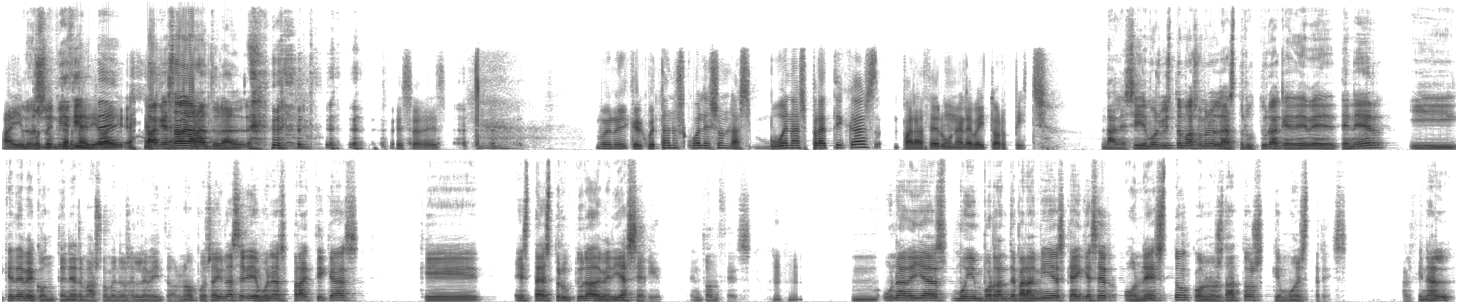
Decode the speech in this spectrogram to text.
Hay un Lo punto intermedio ahí. suficiente para que salga natural. Eso es. Bueno, Iker, cuéntanos cuáles son las buenas prácticas para hacer un elevator pitch. Vale, sí, hemos visto más o menos la estructura que debe tener y qué debe contener más o menos el elevator, ¿no? Pues hay una serie de buenas prácticas que esta estructura debería seguir. Entonces, mm, una de ellas muy importante para mí es que hay que ser honesto con los datos que muestres. Al final,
